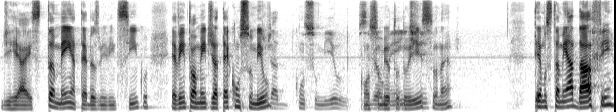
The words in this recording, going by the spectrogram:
de reais também até 2025. Eventualmente já até consumiu. Já consumiu. Consumiu tudo isso, né? Temos também a DAF.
